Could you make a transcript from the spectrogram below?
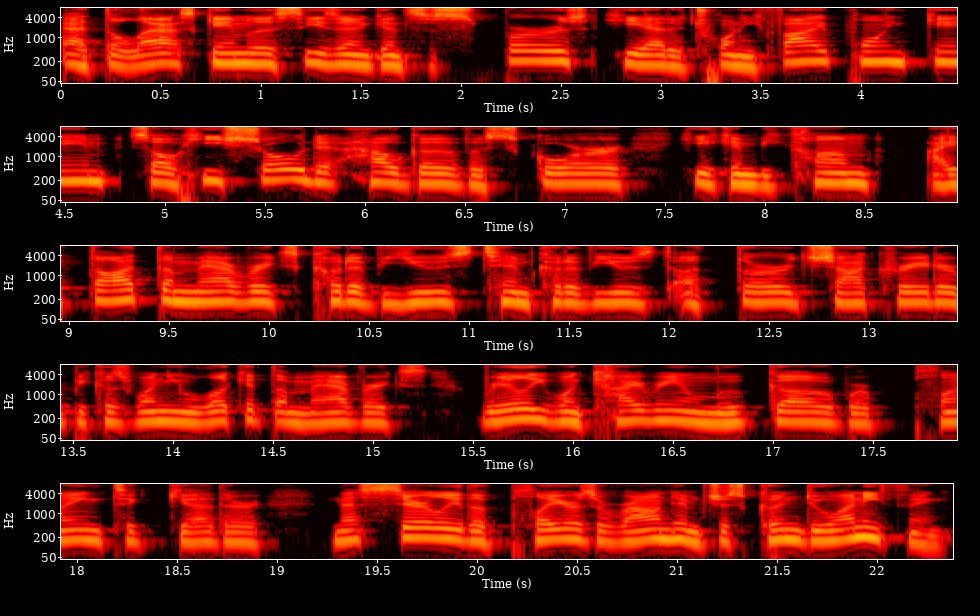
At the last game of the season against the Spurs, he had a 25 point game. So he showed how good of a scorer he can become. I thought the Mavericks could have used him, could have used a third shot creator because when you look at the Mavericks, really when Kyrie and Luka were playing together, necessarily the players around him just couldn't do anything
